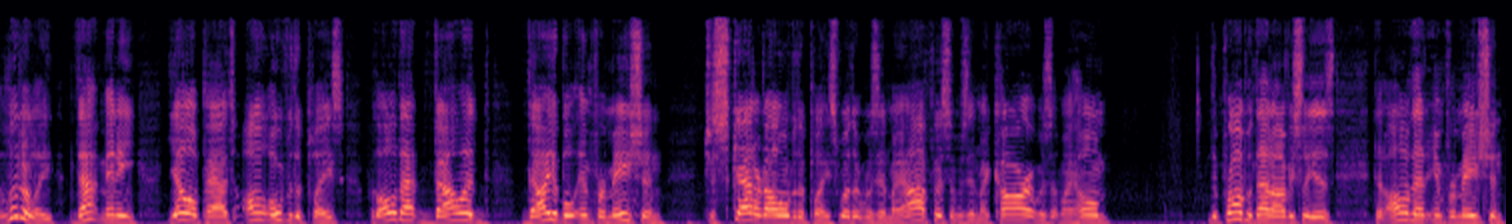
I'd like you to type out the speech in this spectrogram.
literally that many yellow pads all over the place with all that valid, valuable information just scattered all over the place, whether it was in my office, it was in my car, it was at my home. The problem with that, obviously, is that all of that information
